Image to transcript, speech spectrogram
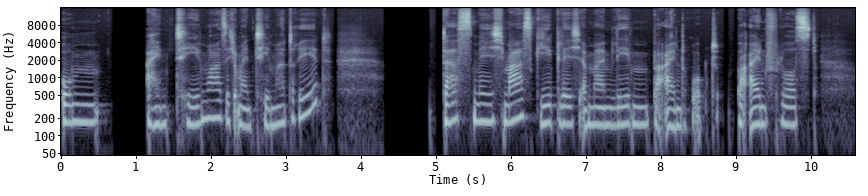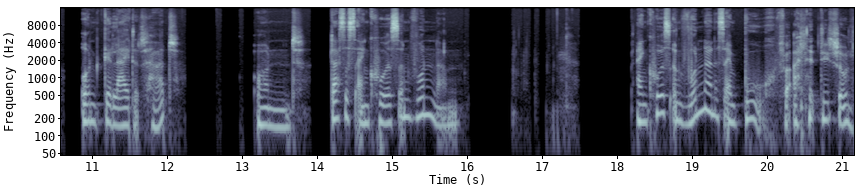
um ein Thema, sich um ein Thema dreht, das mich maßgeblich in meinem Leben beeindruckt, beeinflusst und geleitet hat. Und das ist ein Kurs in Wundern. Ein Kurs in Wundern ist ein Buch für alle, die schon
